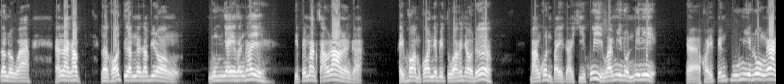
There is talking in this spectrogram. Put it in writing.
สนุกว่านั่นแหละครับ แล้วขอเตือนนะครับ พี่น้องหนุ่มใหญ่ทางไทยที่ไปมากสาวเล่านั่นก็ให้พร้อมก่อนเนี่ยไปตัวเขาเจ้าเด้อบางคนไปก็ขี่คุยว่ามีนนมีนี่ เอ่อข่อยเป็นปูมีโรงงาน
